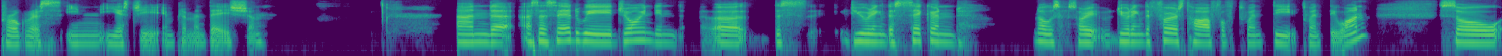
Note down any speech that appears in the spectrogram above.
progress in ESG implementation. And uh, as I said, we joined in uh, this during the second, no, sorry, during the first half of 2021. So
